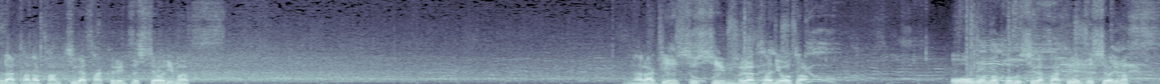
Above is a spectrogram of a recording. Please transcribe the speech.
村田のパンチが炸裂しております。奈良県出身村田亮太.黄金の拳が炸裂しております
